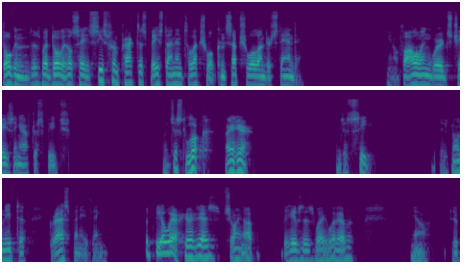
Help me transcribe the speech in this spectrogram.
Dogen, this is what Dogen, he'll say, cease from practice based on intellectual, conceptual understanding. You know, following words, chasing after speech. We just look right here and just see. There's no need to grasp anything but be aware. Here it is showing up, behaves this way, whatever. You know, at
